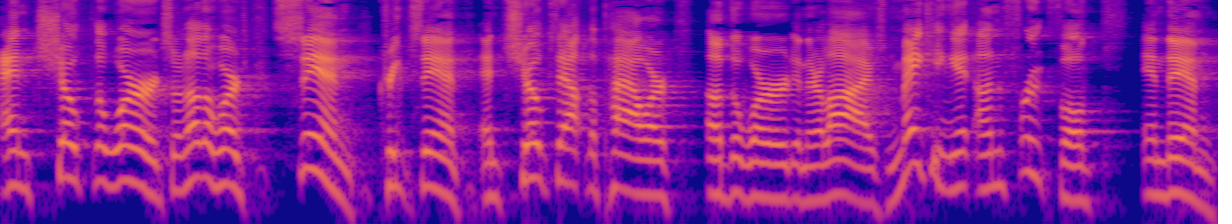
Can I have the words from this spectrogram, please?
and choke the word. So in other words, sin creeps in and chokes out the power of the word in their lives, making it unfruitful in then,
